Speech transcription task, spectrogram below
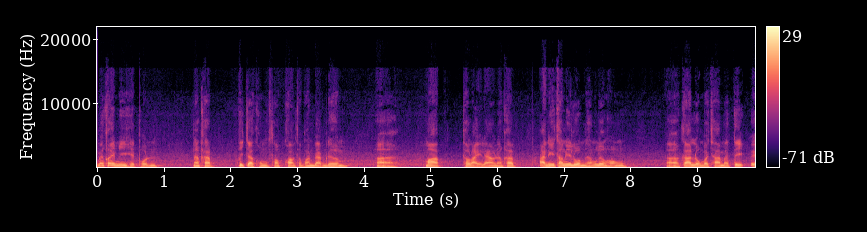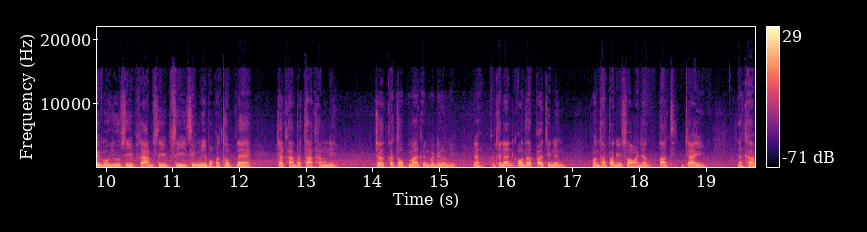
ไม่ค่อยมีเหตุผลนะครับ ที่จะคงความสัมพันธ์แบบเดิมมากเท่าไหร่แล้วนะครับ อันนี้ทั้งนี้รวมทั้งเรื่องของอการลงประชามติ MOU 43 44 ซึ่งมีผลกระทบแน่จากการประทะครั้งนี้ จะกระทบมากขึ้นกว่าเดิมอีกนะเพราะฉะนั้นกองทัพภาคที่ 1กองทัพภาคที่2อาจะตัดสินใจนะครับ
